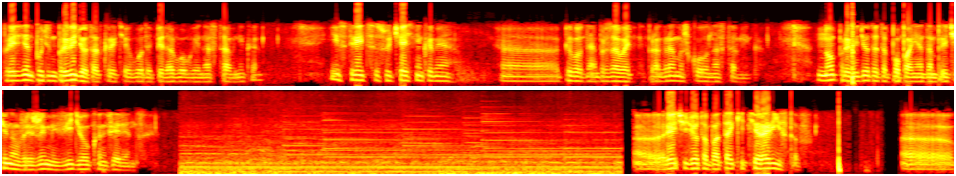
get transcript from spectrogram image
Президент Путин проведет открытие года педагога и наставника и встретится с участниками э, пилотной образовательной программы школы наставника. Но проведет это по понятным причинам в режиме видеоконференции. Речь идет об атаке террористов. Э,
